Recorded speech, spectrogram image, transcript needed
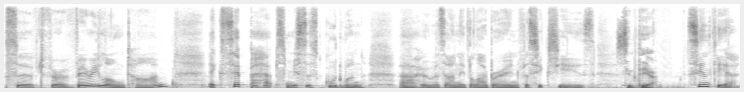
served for a very long time, except perhaps Mrs. Goodwin, uh, who was only the librarian for six years. Cynthia. Cynthia,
